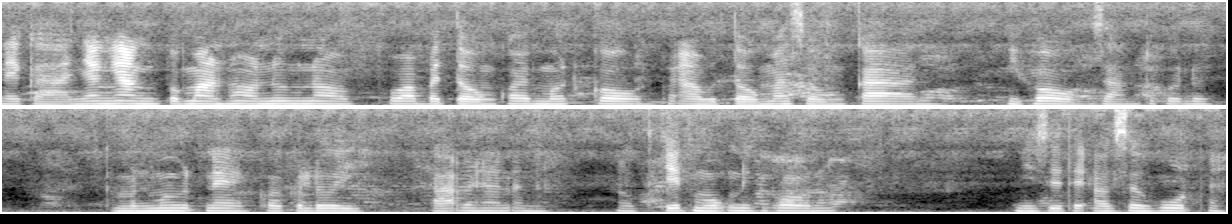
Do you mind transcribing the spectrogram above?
ในกะย่างๆประมาณห่อหนึงเนาะเพราะว่าใบตองค่อยมืดก่อนเอาใบตองมาสองก้านมีพ่อสามทุกคนเลยแต่มันมืดแน่ก็ก็เลยละไปทันอันนะเอาเจ็ดมกนี่ก็พอเนาะนี่จะได้เอาเสื้อโหดนะ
